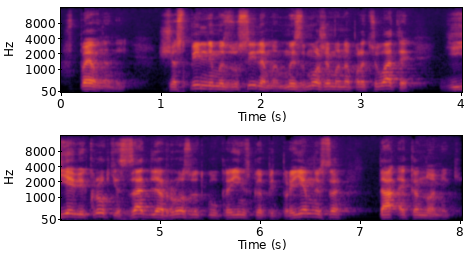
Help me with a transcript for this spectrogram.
Впевнений, що спільними зусиллями ми зможемо напрацювати дієві кроки задля розвитку українського підприємництва та економіки.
